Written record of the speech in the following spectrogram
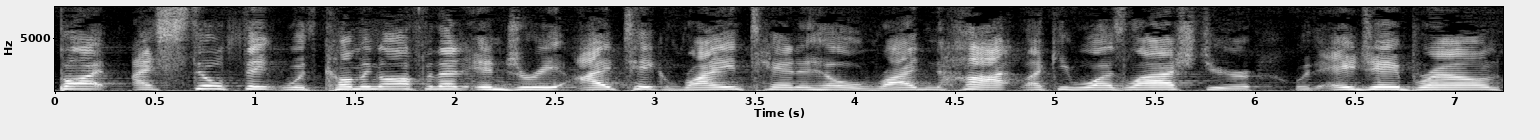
But I still think with coming off of that injury, I take Ryan Tannehill riding hot like he was last year with A.J. Brown,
